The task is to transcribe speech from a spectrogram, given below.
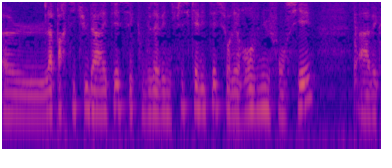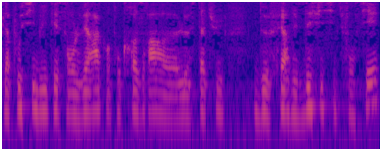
la particularité, c'est que vous avez une fiscalité sur les revenus fonciers, avec la possibilité, ça on le verra quand on creusera le statut, de faire du déficit foncier.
